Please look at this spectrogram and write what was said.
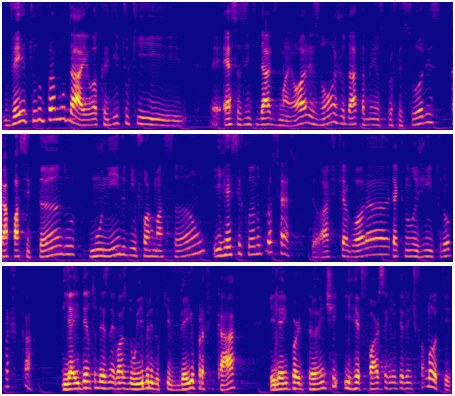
veio tudo para mudar. Eu acredito que essas entidades maiores vão ajudar também os professores, capacitando, munindo de informação e reciclando o processo, que eu acho que agora a tecnologia entrou para ficar. E aí dentro desse negócio do híbrido que veio para ficar, ele é importante e reforça aquilo que a gente falou, que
